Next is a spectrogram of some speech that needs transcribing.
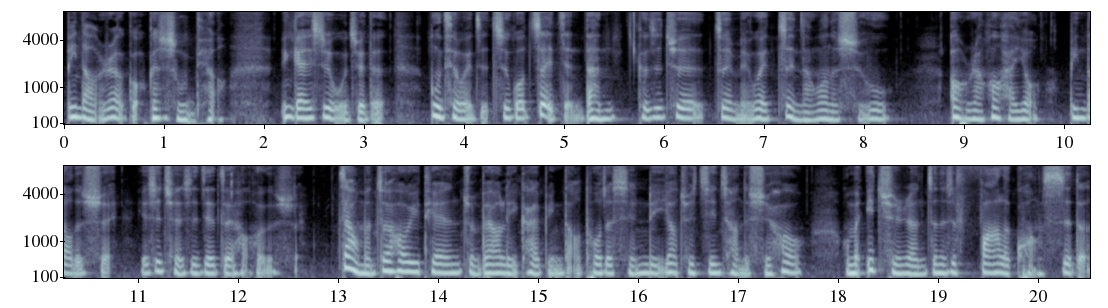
冰岛的热狗跟薯条，应该是我觉得目前为止吃过最简单，可是却最美味、最难忘的食物。哦，然后还有冰岛的水。也是全世界最好喝的水。在我们最后一天准备要离开冰岛，拖着行李要去机场的时候，我们一群人真的是发了狂似的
